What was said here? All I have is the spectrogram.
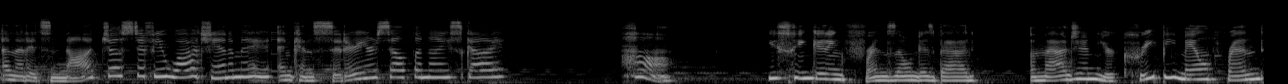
And that it's not just if you watch anime and consider yourself a nice guy? Huh. You think getting friend zoned is bad? Imagine your creepy male friend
